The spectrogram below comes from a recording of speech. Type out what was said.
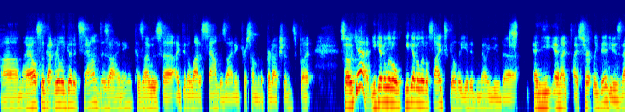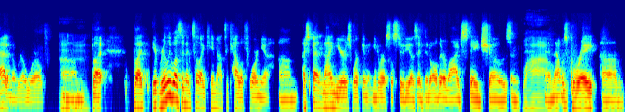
Um, I also got really good at sound designing because I was uh, I did a lot of sound designing for some of the productions. But so yeah, you get a little you get a little side skill that you didn't know you'd uh, and you and I, I certainly did use that in the real world. Um, mm. but but it really wasn't until I came out to California. Um, I spent nine years working at Universal Studios. I did all their live stage shows, and wow, and that was great. Um,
